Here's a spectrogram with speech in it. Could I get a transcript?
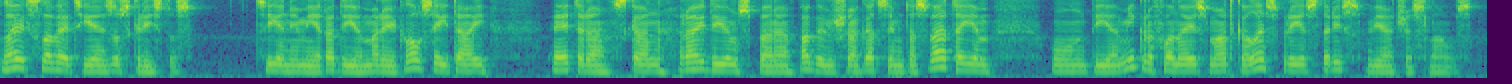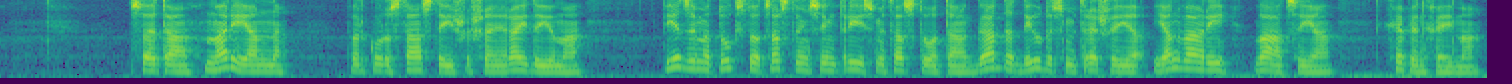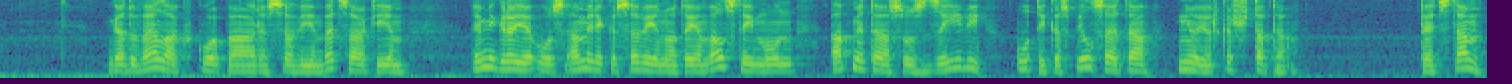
Lai ir slavēts Jēzus Kristus, cienījamie radījuma arī klausītāji, ēterā skan raidījums par pagājušā gadsimta svētajiem, un pie mikrofona esmu atkal es priesteris Vjačeslavs. Svētā Marianna, par kuru stāstīšu šajā raidījumā, piedzima 1838. gada 23. janvārī Vācijā, Hebenheimā. Gadu vēlāk kopā ar saviem vecākiem emigrēja uz Amerikas Savienotajām valstīm un apmetās uz dzīvi Utikas pilsētā, Ņujorkas štatā. Pēc tam,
